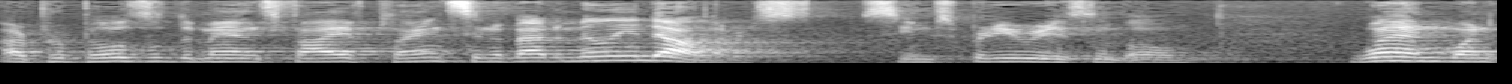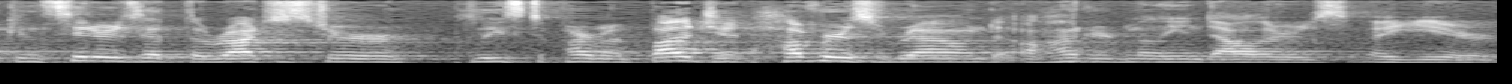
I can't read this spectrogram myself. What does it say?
Our proposal demands five planks and about a million dollars. Seems pretty reasonable. When one considers that the Rochester Police Department budget hovers around $100 million a year.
